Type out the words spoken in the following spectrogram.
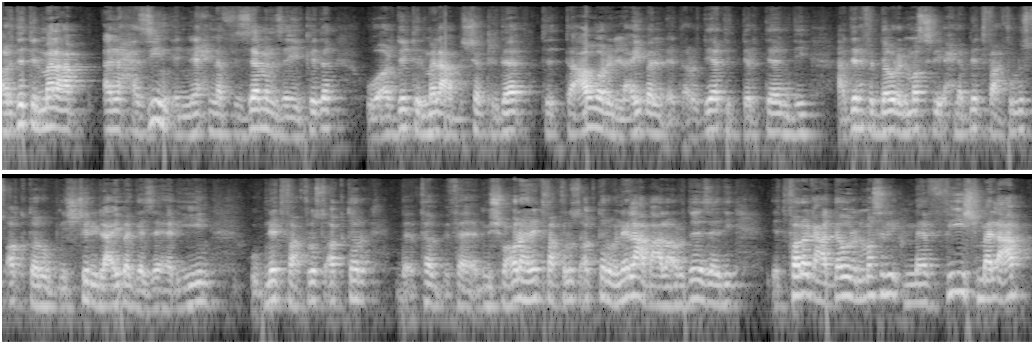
أرضية الملعب أنا حزين إن إحنا في زمن زي كده وأرضية الملعب بالشكل ده تعور اللعيبة الارضيات الترتان دي. عندنا في الدوري المصري إحنا بندفع فلوس أكتر وبنشتري لعيبة جزائريين وبندفع فلوس أكتر فمش معقول هندفع فلوس أكتر ونلعب على أرضية زي دي. اتفرج على الدوري المصري مفيش ملعب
